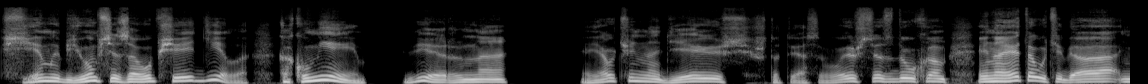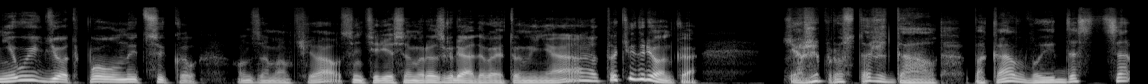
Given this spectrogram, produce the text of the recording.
Все мы бьемся за общее дело, как умеем. Верно. Я очень надеюсь, что ты освоишься с духом, и на это у тебя не уйдет полный цикл. Он замолчал, с интересом разглядывая то меня, то тигренка. Я же просто ждал, пока выдастся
